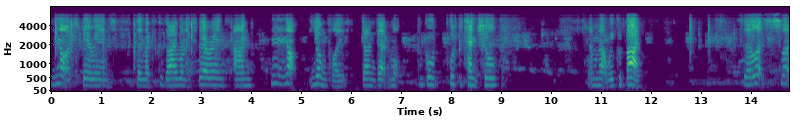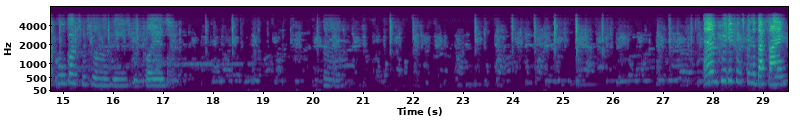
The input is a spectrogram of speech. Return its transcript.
not experience centre backs because I want experience and not young players can get good good potential. and that we could buy. So let's let we'll go through some of these good players. Mm. Um, who do you think's been the best signing?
